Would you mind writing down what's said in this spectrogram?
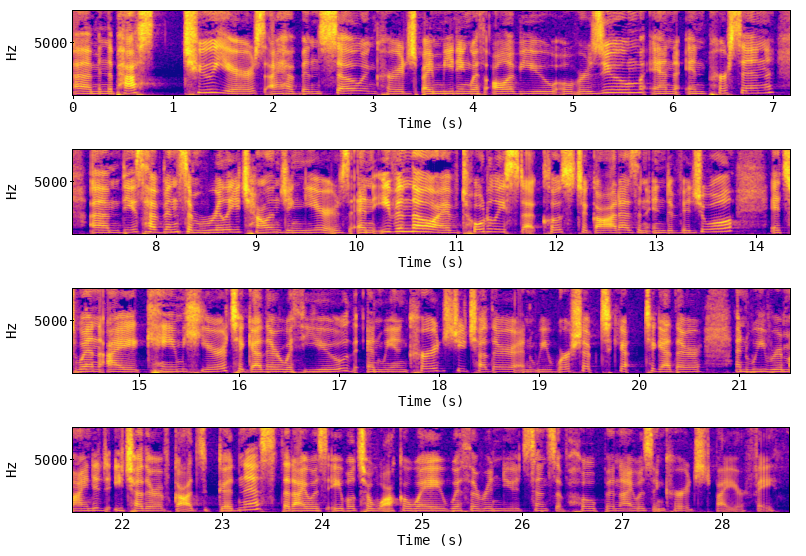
Um, in the past two years, I have been so encouraged by meeting with all of you over Zoom and in person. Um, these have been some really challenging years. And even though I've totally stuck close to God as an individual, it's when I came here together with you and we encouraged each other and we worshiped together and we reminded each other of God's goodness that I was able to walk away with a renewed sense of hope and I was encouraged by your faith.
